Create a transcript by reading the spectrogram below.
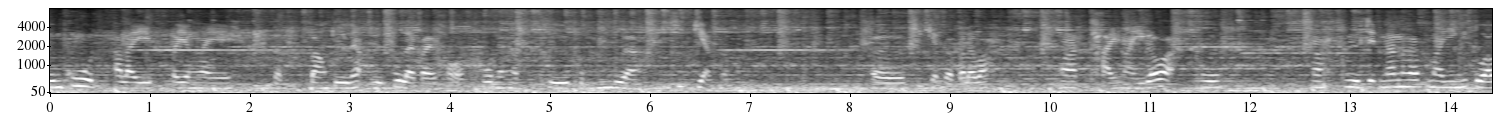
ลืมพูดอะไรไปยังไงแบบบางปืนเนี่ยลืมพูดอะไรไปขอโทษนะครับ คือผมเบื่อขี้เกียจแบบเอ่อขี้เกียจแบบอะไรวะ มาถ่ายใหม่แล้วอะ่ะเออมาอยู่เจ็ดนัดนะครับ มายิงที่ตัว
